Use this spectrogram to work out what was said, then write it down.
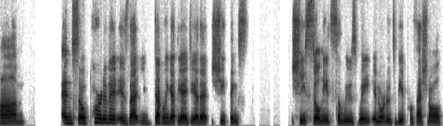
Um, and so part of it is that you definitely get the idea that she thinks she still needs to lose weight in order to be a professional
